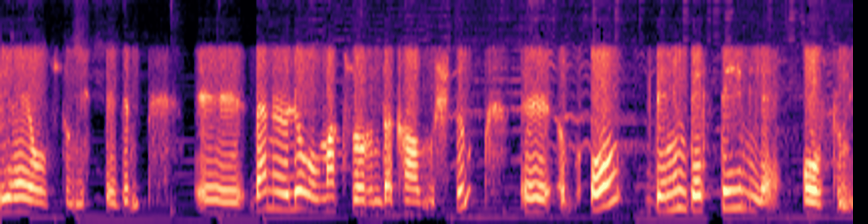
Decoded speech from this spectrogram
birey olsun istedim. E, ben öyle olmak zorunda kalmıştım. E, o benim desteğimle olsun.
